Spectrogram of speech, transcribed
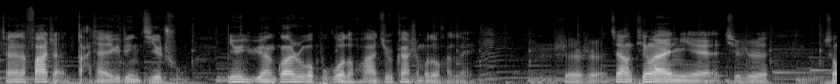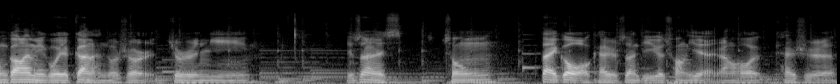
将来的发展打下一个定基础，因为语言关如果不过的话，就干什么都很累。嗯，是是，这样听来你其实从刚来美国也干了很多事儿，就是你也算从代购，开始算第一个创业，然后开始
